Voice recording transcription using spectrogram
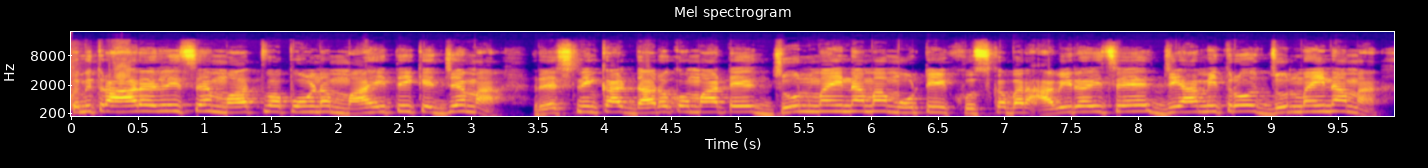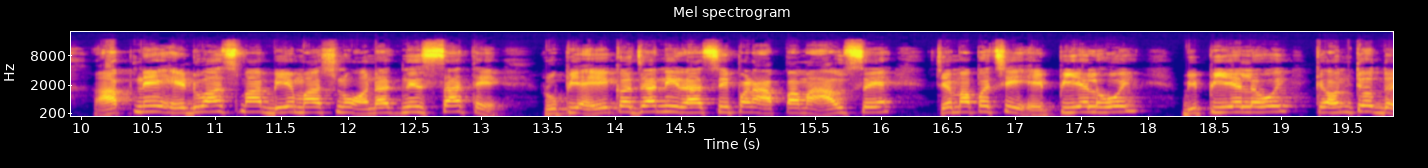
તો મિત્રો, આ રહેલી છે મહત્વપૂર્ણ માહિતી કે જેમાં રેશનિંગ કાર્ડ ધારકો માટે જૂન મહિનામાં મોટી ખુશખબર આવી રહી છે. જે આ મિત્રો, જૂન મહિનામાં આપને એડવાન્સમાં બે માસનું અનાજની સાથે રૂપિયા એક હજારની રાશિ પણ આપવામાં આવશે. જેમાં પછી એપીએલ હોય બીપીએલ હોય કે અંત્યોદય,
